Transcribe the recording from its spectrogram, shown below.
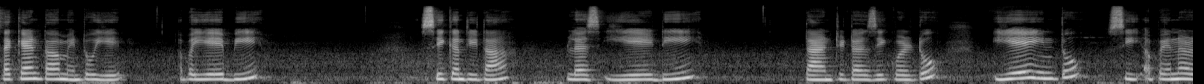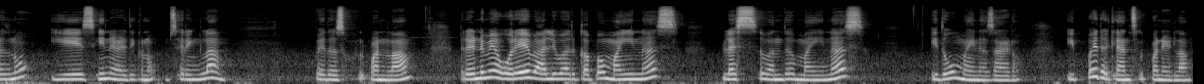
செகண்ட் டேர்ம் இன்ட்டு ஏ அப்போ AB secant theta plus AD tan theta is equal to A into C அப்போ என்ன எழுதணும்? ஏசின்னு எழுதிக்கணும். சரிங்களா? இப்போ இதை சால்வ் பண்ணலாம். ரெண்டுமே ஒரே வேல்யூவாக இருக்கப்போ மைனஸ் ப்ளஸ் வந்து மைனஸ் இதுவும் மைனஸ் ஆகிடும் இப்போ இதை கேன்சல் பண்ணிடலாம்.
